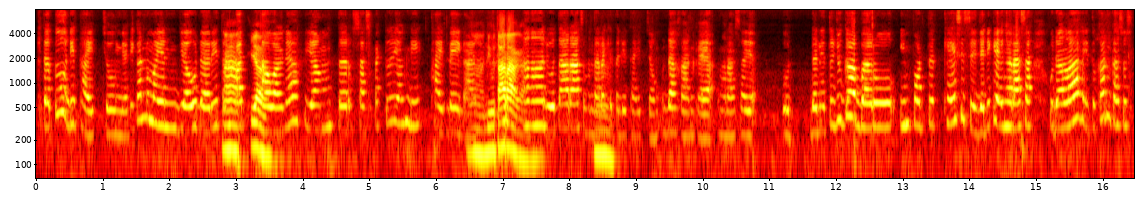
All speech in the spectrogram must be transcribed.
kita tuh di Taichung jadi kan lumayan jauh dari Nah, tempat iya. awalnya yang tersuspek tuh yang di Taipei kan Nah, di utara kan Heeh, di utara sementara Hmm. kita di Taichung udah kan kayak ngerasa ya dan itu juga baru imported cases ya jadi kayak ngerasa udahlah itu kan kasus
